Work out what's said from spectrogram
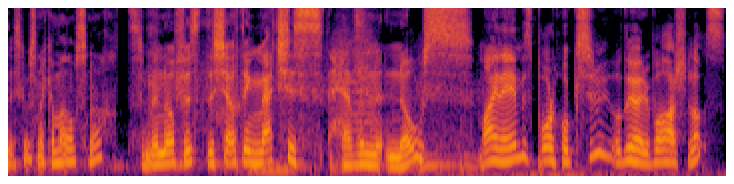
Det skal vi snakke mer om snart. Men nå først The Shouting Matches, Heaven Knows. My name is Bård Hoksrud, og du hører på Harselas.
